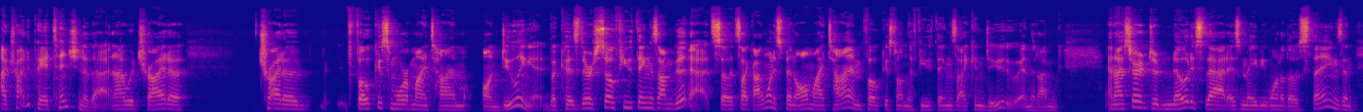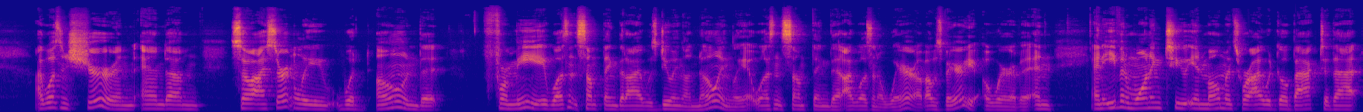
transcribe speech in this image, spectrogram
I tried to pay attention to that, and I would try to try to focus more of my time on doing it because there's so few things I'm good at. So it's like I want to spend all my time focused on the few things I can do, and that I'm. And I started to notice that as maybe one of those things, and I wasn't sure, and and um, so I certainly would own that for me, it wasn't something that I was doing unknowingly. It wasn't something that I wasn't aware of. I was very aware of it, and and even wanting to in moments where I would go back to that.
